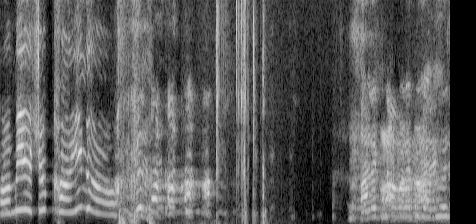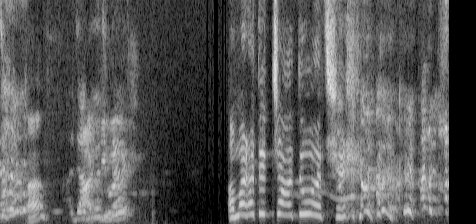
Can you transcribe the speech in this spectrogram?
আমি এসব খাই না। আরেকটা আমার জাদু আছে। হ্যাঁ? জাদু আছে আমার হাতে জাদু আছে। আচ্ছা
